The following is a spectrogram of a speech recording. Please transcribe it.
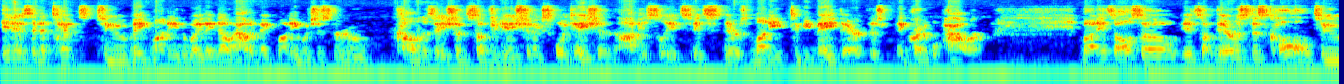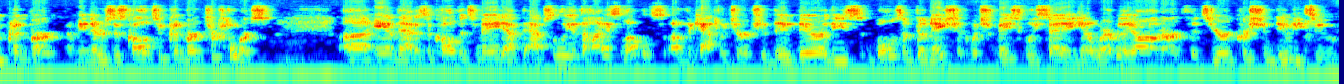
It is an attempt to make money the way they know how to make money which is through colonization subjugation exploitation. Obviously it's it's there's money to be made there. There's incredible power but it's also it's there is this call to convert. I mean, there's this call to convert through force. Uh, and that is a call that's made at, absolutely at the highest levels of the Catholic Church. And they, there are these bulls of donation, which basically say, you know, wherever they are on earth, it's your Christian duty to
